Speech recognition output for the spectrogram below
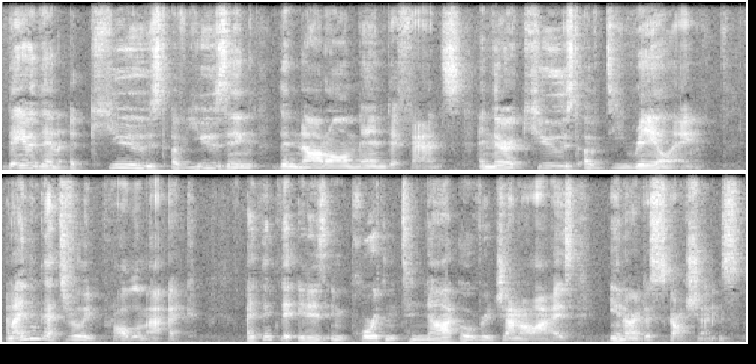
they are then accused of using the not all men defense, and they're accused of derailing. And I think that's really problematic. I think that it is important to not overgeneralize in our discussions.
